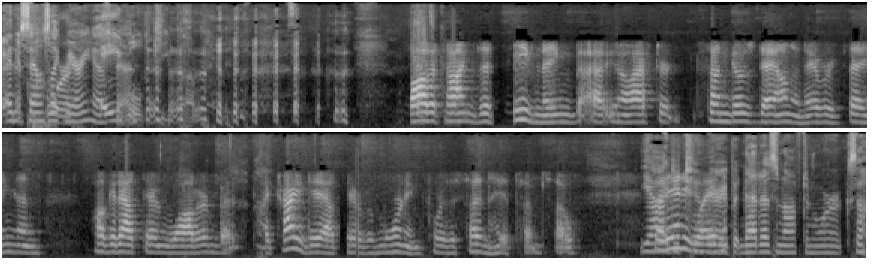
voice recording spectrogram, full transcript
and it sounds like Mary has able been. to keep up. a lot of times it's evening, uh, you know, after sun goes down and everything, and I'll get out there and water them, But I try to get out there in the morning before the sun hits them. So Yeah, But I do too, Mary, but that doesn't often work. So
